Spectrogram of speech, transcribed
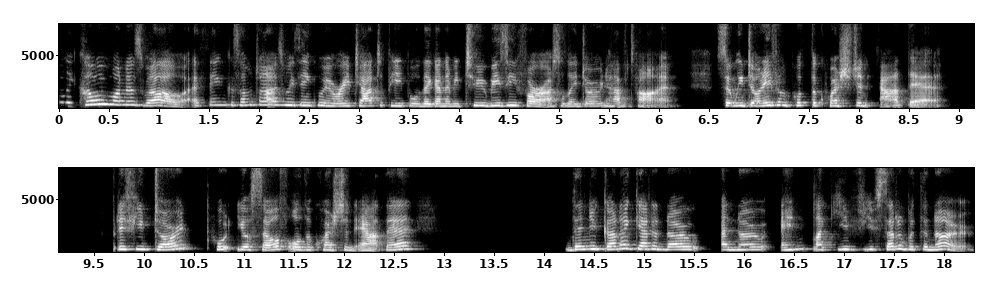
really common one as well. I think sometimes we think we reach out to people, they're going to be too busy for us or they don't have time. So we don't even put the question out there. But if you don't put yourself or the question out there, then you're gonna get a no, a no, and like you've you've settled with the no.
